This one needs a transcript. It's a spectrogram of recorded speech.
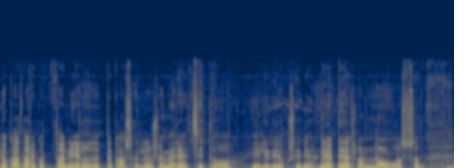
joka tarkoittaa nielut, että kasvillisuus ja meret sitoo hiilidioksidia, niin ne pitäisi olla nollassa. Hmm.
